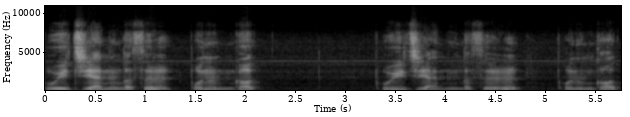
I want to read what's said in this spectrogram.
보이지 않는 것을 보는 것. 보이지 않는 것을 보는 것.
